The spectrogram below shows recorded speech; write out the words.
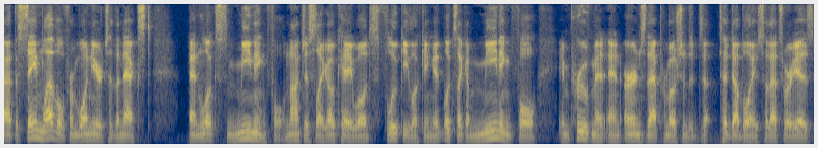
at the same level from one year to the next and looks meaningful, not just like, okay, well, it's fluky looking. It looks like a meaningful improvement and earns that promotion to, to double A. So that's where he is.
